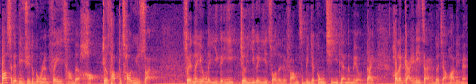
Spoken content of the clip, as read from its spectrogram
巴斯克地区的工人非常的好，就是他不超预算，所以呢用了一个亿就一个亿做了这房子，并且工期一天都没有待。后来盖利在很多讲话里面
